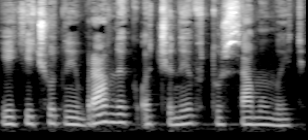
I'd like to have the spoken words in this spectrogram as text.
який чутний бравник очинив ту ж саму мить.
